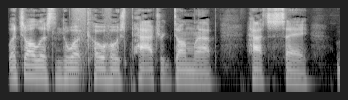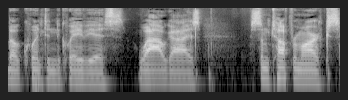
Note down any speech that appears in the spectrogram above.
Let's all listen to what co host Patrick Dunlap has to say about Quentin DeQuavius. Wow, guys. Some tough remarks.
